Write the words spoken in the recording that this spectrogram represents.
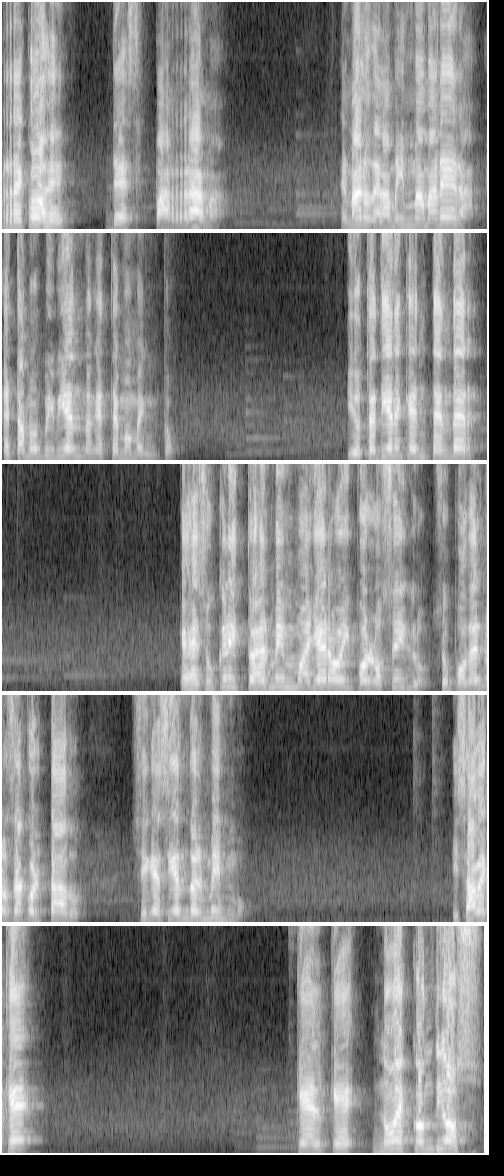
recoge desparrama. Hermano, de la misma manera estamos viviendo en este momento. Y usted tiene que entender que Jesucristo es el mismo ayer, hoy y por los siglos. Su poder no se ha cortado. Sigue siendo el mismo. ¿Y sabe qué? Que el que no es con Dios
